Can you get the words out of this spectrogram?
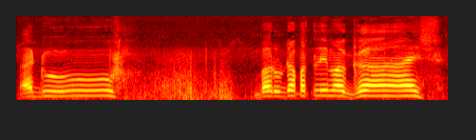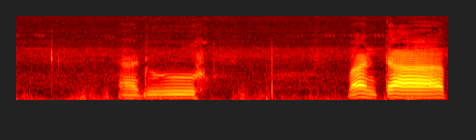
Aduh. Baru dapat lima, guys. Aduh. Mantap.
